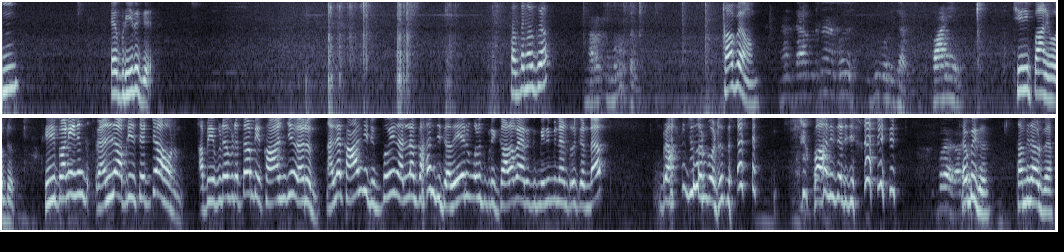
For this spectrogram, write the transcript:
ம். எப்படி இருக்கு? சத்தங்களுக்கு மறக்க முறுக்கல். சாப்பிடலாம் நான் சாப்பிட்டுனா போய் இது போட்டு சாப்பிடு. பானி. சீனி பானி ஓட்டு. சீனி பானி இன்னும் நல்லா அப்படியே செட் ஆகணும். அப்படியே விட விடத்தான் அப்படியே காஞ்சு வரும். நல்லா காஞ்சிட்டு இப்போவே நல்லா காஞ்சிட்டு. அதே உங்களுக்கு இப்படி கலராக இருக்குது மினிமினன் இருக்குண்டா ப்ரௌன் சுகர் போட்டு பானி செடிச்சு. எப்படி இருக்கு? தம்பி சாப்பிடுவேன்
